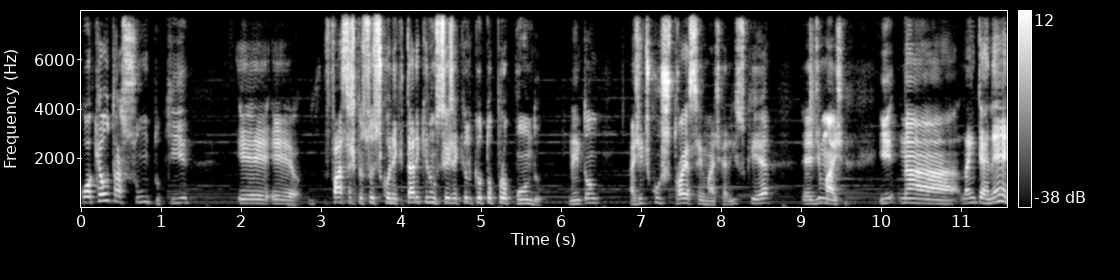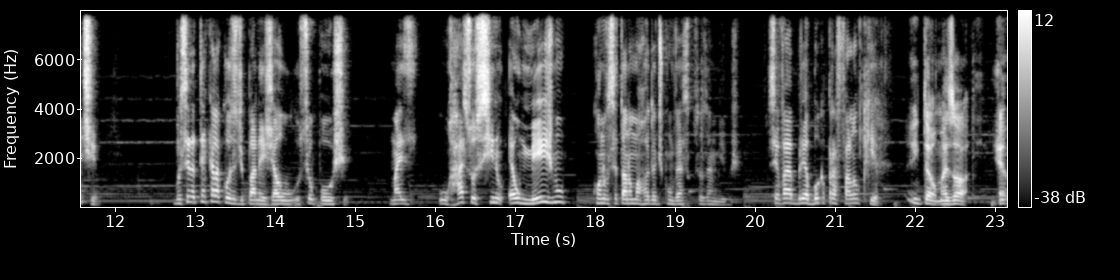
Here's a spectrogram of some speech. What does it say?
qualquer outro assunto que é, é, faça as pessoas se conectarem que não seja aquilo que eu tô propondo. né? Então, a gente constrói essa imagem, cara. Isso que é, é demais. E na, na internet, você ainda tem aquela coisa de planejar o, o seu post, mas o raciocínio é o mesmo quando você tá numa roda de conversa com seus amigos. Você vai abrir a boca para falar o quê? Então, mas ó, é,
